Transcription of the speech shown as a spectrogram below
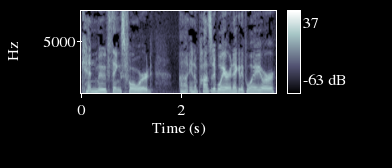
can move things forward uh, in a positive way or a negative way, or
